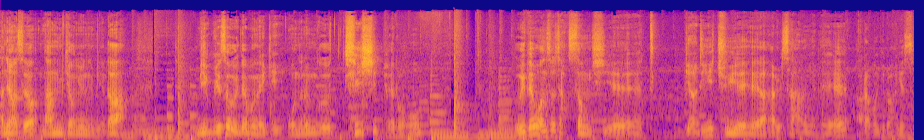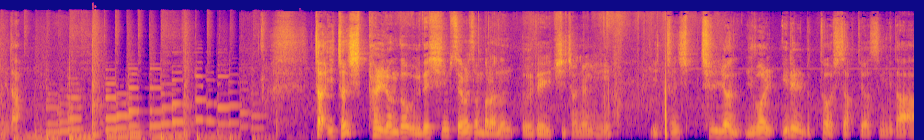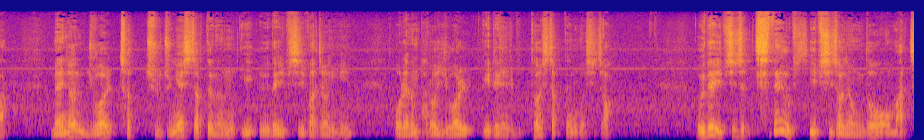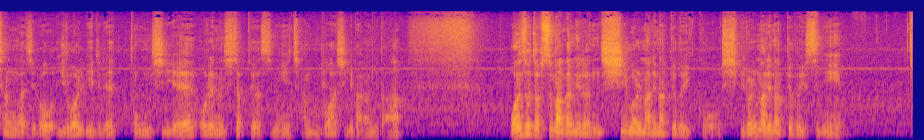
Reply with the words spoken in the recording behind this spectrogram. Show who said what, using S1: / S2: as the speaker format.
S1: 안녕하세요. 남경윤입니다. 미국에서 의대 보내기 오늘은 그 70회로 의대 원서 작성 시에 특별히 주의해야 할 사항에 대해 알아보기로 하겠습니다. 자, 2018년도 의대 신입생을 선발하는 의대 입시 전형이 2017년 6월 1일부터 시작되었습니다. 매년 6월 첫 주 중에 시작되는 이 의대 입시 과정이 올해는 바로 6월 1일부터 시작되는 것이죠. 의대 입시 치대 입시 전형도 마찬가지로 6월 1일에 동시에 올해는 시작되었으니 참고하시기 바랍니다. 원서 접수 마감일은 10월 말인 학교도 있고 11월 말인 학교도 있으니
